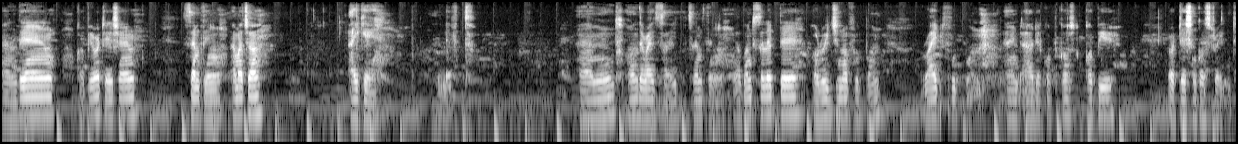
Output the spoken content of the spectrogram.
And then copy rotation. Same thing armature IK left and on the right side same thing. We are going to select the original foot bone right foot bone and add a copy, copy rotation constraint.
